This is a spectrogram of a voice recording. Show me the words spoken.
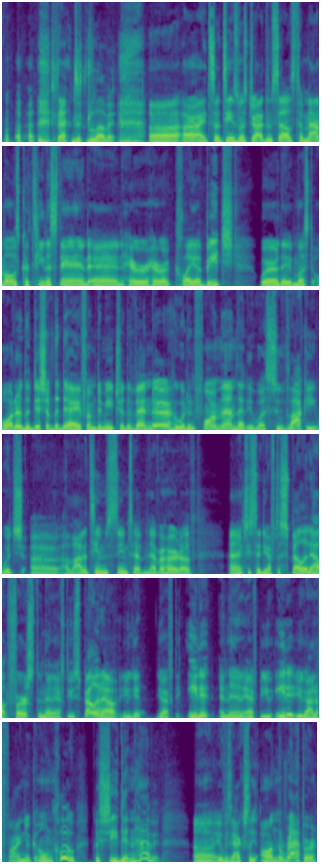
I just love it. Uh, all right, so teams must drive themselves to Mamo's Katina Stand and Her- Heraclea Beach, where they must order the dish of the day from Dimitra, the vendor, who would inform them that it was souvlaki, which uh, a lot of teams seem to have never heard of and she said you have to spell it out first and then after you spell it out you get you have to eat it and then after you eat it you got to find your own clue because she didn't have it. Uh, it was actually on the wrapper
